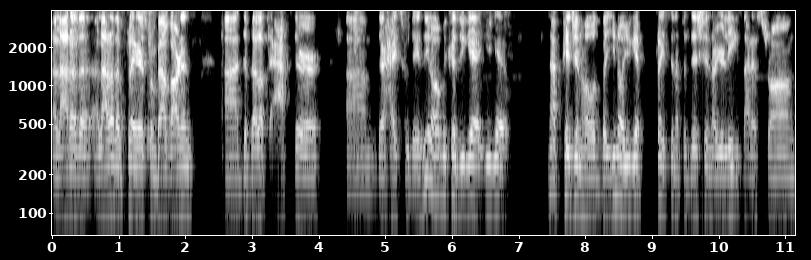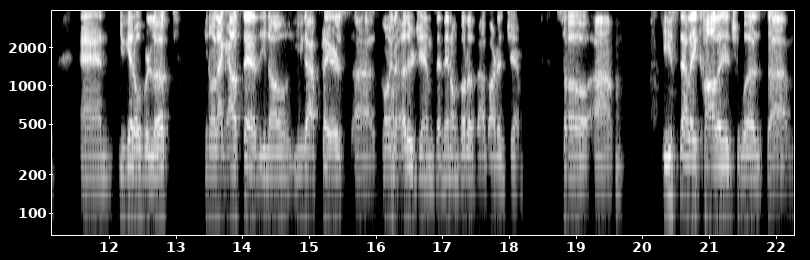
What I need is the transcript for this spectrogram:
a lot of the a lot of the players from Bell Gardens uh, developed after um, their high school days. You know, because you get you get not pigeonholed, but you know you get placed in a position or your league's not as strong, and you get overlooked. You know, like Al said, you know, you got players uh, going to other gyms and they don't go to the Bell Garden gym. So um, East LA College was um,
